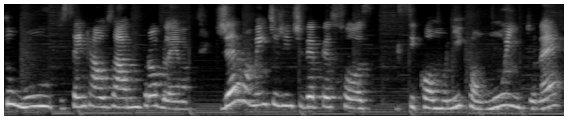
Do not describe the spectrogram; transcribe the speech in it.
tumulto, sem causar um problema. Geralmente a gente vê pessoas que se comunicam muito, né?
